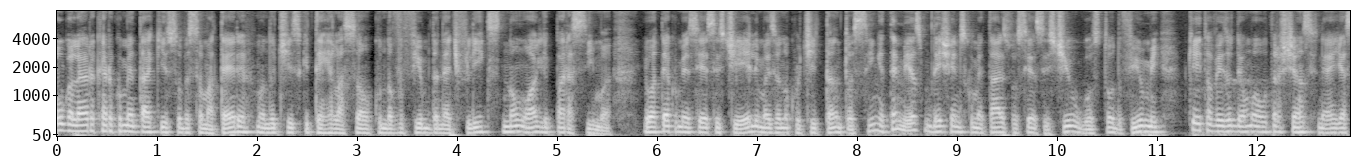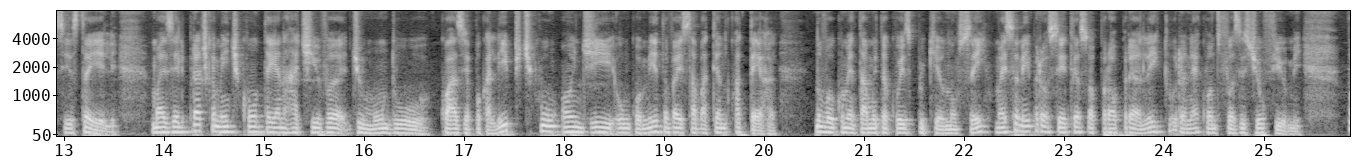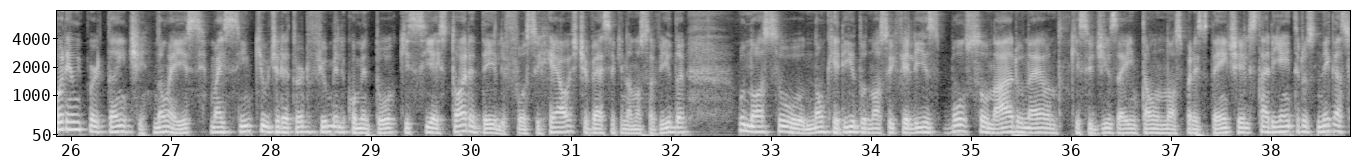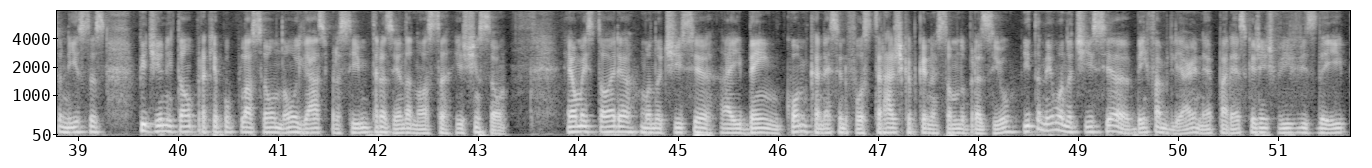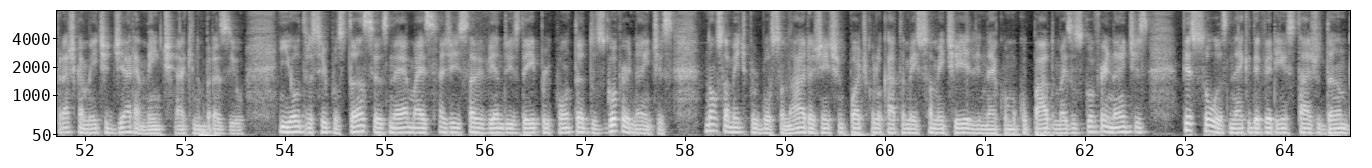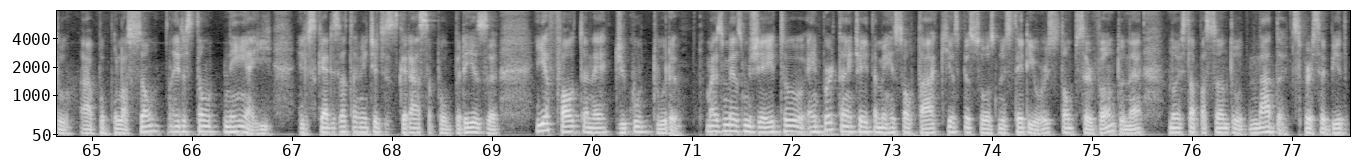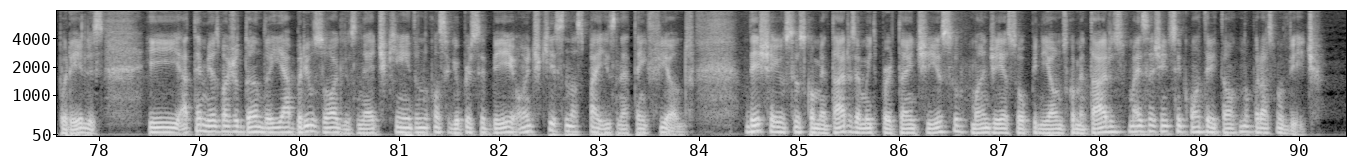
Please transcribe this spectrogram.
Bom, galera, quero comentar aqui sobre essa matéria, uma notícia que tem relação com o novo filme da Netflix, Não Olhe Para Cima. Eu até comecei a assistir ele, mas eu não curti tanto assim, até mesmo deixe aí nos comentários se você assistiu, gostou do filme, porque aí talvez eu dê uma outra chance, né, e assista ele. Mas ele praticamente conta a narrativa de um mundo quase apocalíptico, onde um cometa vai estar batendo com a Terra. Não vou comentar muita coisa porque eu não sei, mas também para você ter a sua própria leitura, né, quando for assistir o filme. Porém, o importante não é esse, mas sim que o diretor do filme ele comentou que se a história dele fosse real, estivesse aqui na nossa vida, o nosso não querido, nosso infeliz Bolsonaro, né, que se diz aí então nosso presidente, ele estaria entre os negacionistas, pedindo então para que a população não olhasse para cima, trazendo a nossa extinção. É uma história, uma notícia aí bem cômica, né, se não fosse trágica, porque nós estamos no Brasil, e também uma notícia bem familiar, né, parece que a gente vive isso daí praticamente diariamente aqui no Brasil. Em outras circunstâncias, né, mas a gente está vivendo isso daí por conta dos governantes, não somente por Bolsonaro, a gente não pode colocar também somente ele, né, como culpado, mas os governantes pessoas, né, que deveriam estar ajudando a população, eles estão nem aí. Eles querem exatamente a desgraça, a pobreza e a falta, né, de cultura. Mas do mesmo jeito, é importante aí também ressaltar que as pessoas no exterior estão observando, né? Não está passando nada despercebido por eles e até mesmo ajudando aí a abrir os olhos, né? De quem ainda não conseguiu perceber onde que esse nosso país, né, tá enfiando. Deixa aí os seus comentários, é muito importante isso. Mande aí a sua opinião nos comentários, mas a gente se encontra então no próximo vídeo.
